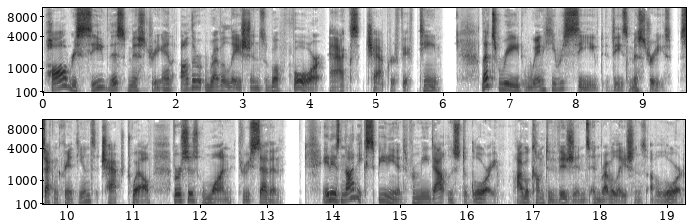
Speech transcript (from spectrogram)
Paul received this mystery and other revelations before Acts chapter 15. Let's read when he received these mysteries. 2 Corinthians chapter 12 verses 1 through 7. It is not expedient for me doubtless to glory I will come to visions and revelations of the Lord.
